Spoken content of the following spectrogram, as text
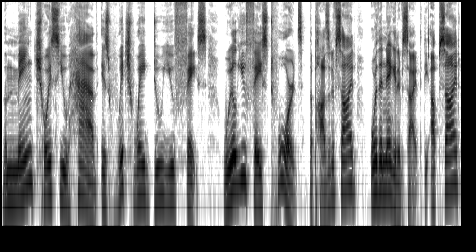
the main choice you have is which way do you face? Will you face towards the positive side or the negative side, the upside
